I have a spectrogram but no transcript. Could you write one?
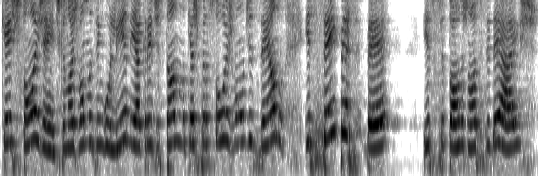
questões, gente, que nós vamos engolindo e acreditando no que as pessoas vão dizendo e sem perceber, isso se torna os nossos ideais.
